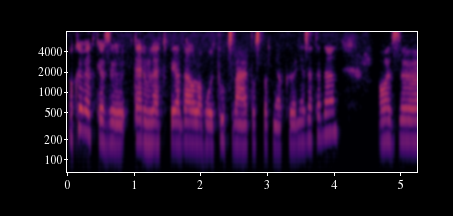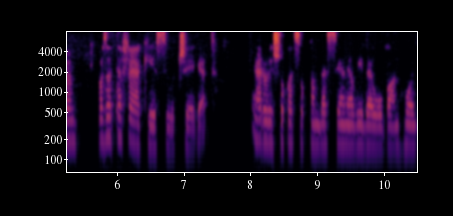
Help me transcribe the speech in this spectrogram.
A következő terület például, ahol tudsz változtatni a környezeteden, az, az a te felkészültséged. Erről is sokat szoktam beszélni a videóban, hogy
